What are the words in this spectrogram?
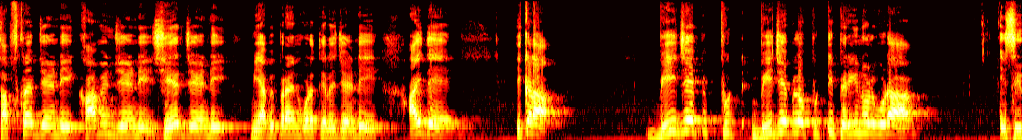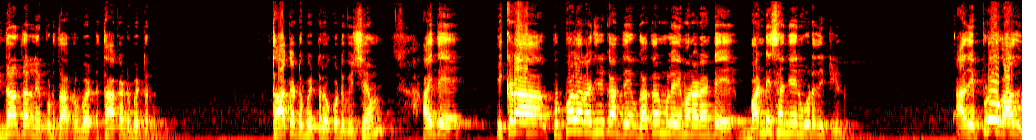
సబ్స్క్రైబ్ చేయండి కామెంట్ చేయండి షేర్ చేయండి మీ అభిప్రాయాన్ని కూడా తెలియజేయండి. అయితే ఇక్కడ బీజేపీ పుట్టి బీజేపీలో పుట్టి పెరిగిన వాళ్ళు కూడా ఈ సిద్ధాంతాలను ఎప్పుడు తాకట్టు తాకట్టు పెట్టరు. తాకట్టు పెట్టరు ఒకటి విషయం. అయితే ఇక్కడ పుప్పాల రజనీకాంత్ గతంలో ఏమన్నాడంటే బండి సంజయ్ని కూడా తిట్టిండు. అది ఎప్పుడో కాదు.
